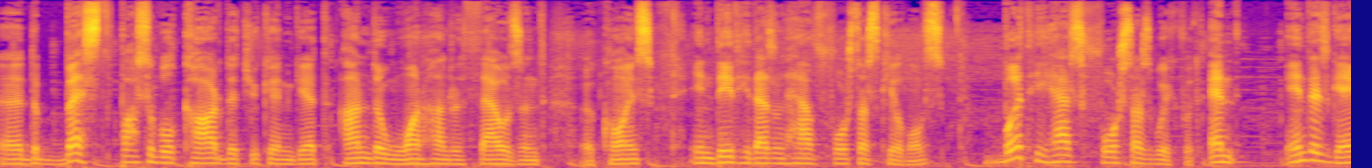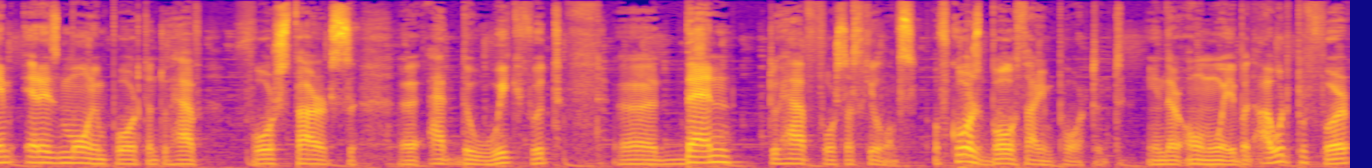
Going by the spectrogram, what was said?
uh, the best possible card that you can get under 100,000 uh, coins. Indeed, he doesn't have 4-star skill moves, but he has 4 stars weak foot. And in this game, it is more important to have 4 stars uh, at the weak foot uh, than to have 4 star skill moves. Of course both are important in their own way, but I would prefer,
